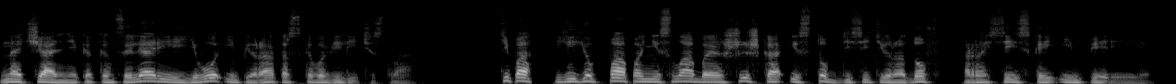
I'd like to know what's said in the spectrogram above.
начальника канцелярии его императорского величества. Типа ее папа не слабая шишка из топ-10 родов Российской империи.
